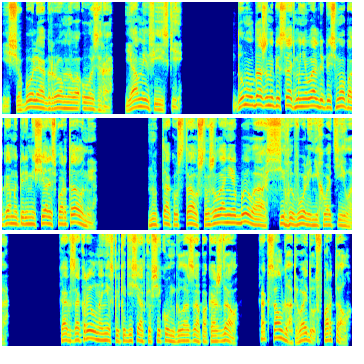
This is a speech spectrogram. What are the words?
еще более огромного озера, явно эльфийский. Думал даже написать Манивальду письмо, пока мы перемещались порталами. Но так устал, что желание было, а силы воли не хватило. Как закрыл на несколько десятков секунд глаза, пока ждал, как солдаты войдут в портал.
